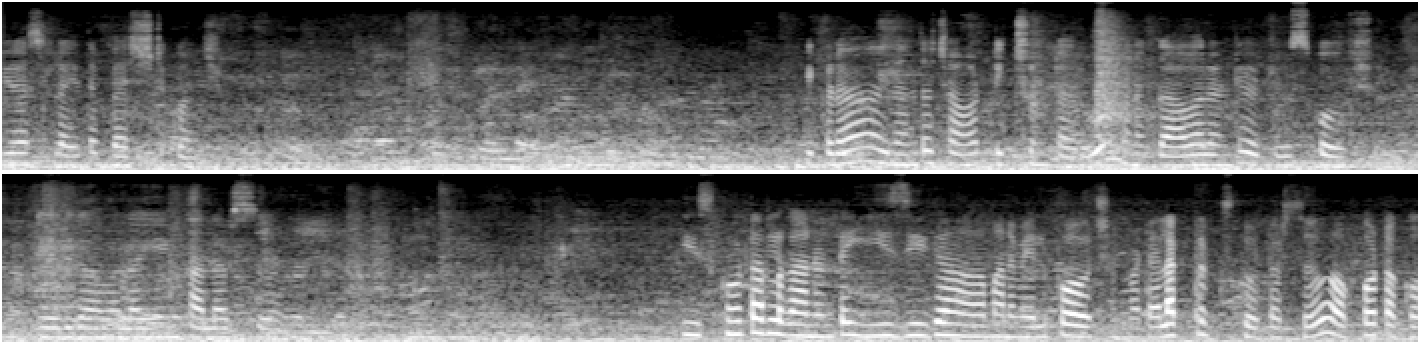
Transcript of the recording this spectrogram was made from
యూఎస్లో అయితే బెస్ట్ కొంచెం. ఇక్కడ ఇదంతా చార్ట్ ఇచ్చుంటారు. మనకు కావాలంటే చూసుకోవచ్చు. ఏది కావాలా ఏం కలర్స్ ఈ స్కూటర్లు కానుంటే ఈజీగా మనం వెళ్ళిపోవచ్చు అనమాట ఎలక్ట్రిక్ స్కూటర్స్ ఒక్కోటి ఒక్కో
